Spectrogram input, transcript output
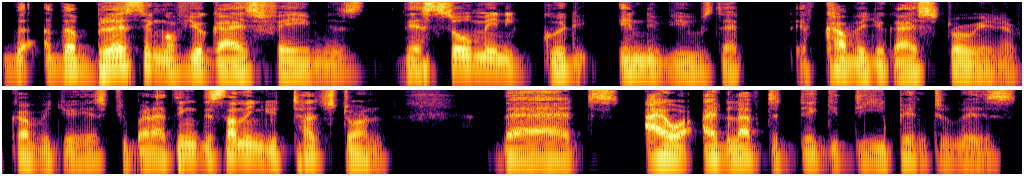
the the blessing of your guys' fame is there's so many good interviews that have covered your guys' story and have covered your history. But I think there's something you touched on that I, I'd love to dig deep into is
